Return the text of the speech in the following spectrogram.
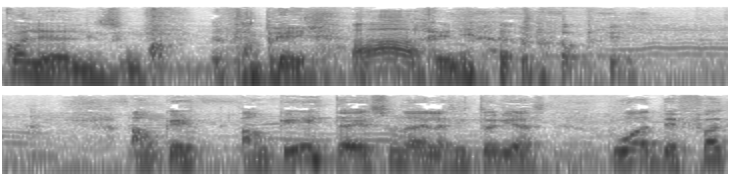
¿Cuál era el insumo? El papel. Ah, genial. papel. Aunque, aunque esta es una de las historias What the fuck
